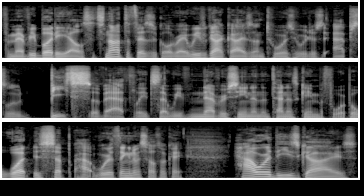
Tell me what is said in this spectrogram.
from everybody else. It's not the physical, right? We've got guys on tours who are just absolute beasts of athletes that we've never seen in the tennis game before. But what is separate? We're thinking to ourselves, okay, how are these guys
